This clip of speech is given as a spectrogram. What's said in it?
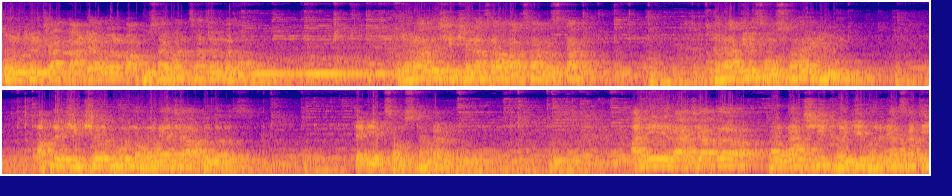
कोळखेडच्या तांड्यावर बापूसाहेबांचा जन्म झाला. घरात शिक्षणाचा वारसा नसताना घरातील संस्कार घेऊन आपले शिक्षण पूर्ण होण्याच्या अगोदरच त्यांनी एक संस्था काढली. आणि राज्यात पोटाची खळगी भरण्यासाठी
